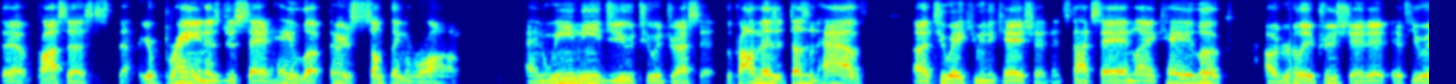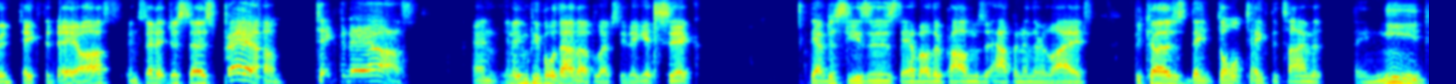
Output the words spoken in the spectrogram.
the process that your brain is just saying, hey, look, there's something wrong and we need you to address it. The problem is it doesn't have a two-way communication. It's not saying like, hey, look, I would really appreciate it if you would take the day off. Instead, it just says, bam, take the day off. And you know, even people without epilepsy, they get sick they have diseases, they have other problems that happen in their life because they don't take the time that they need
